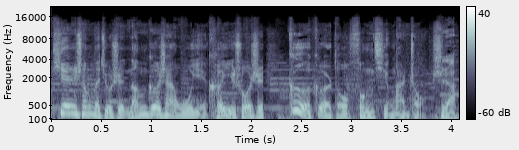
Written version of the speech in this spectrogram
天生的就是能歌善舞，也可以说是个个都风情万种。是啊，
